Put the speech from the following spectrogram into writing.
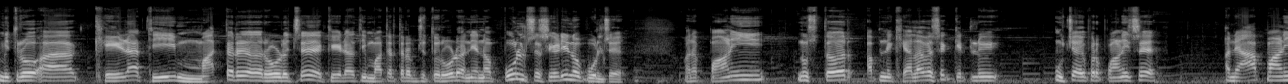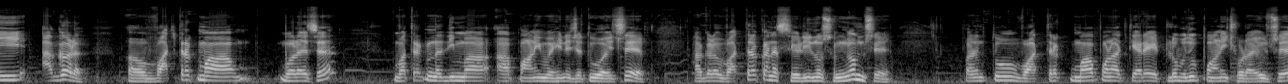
મિત્રો, આ ખેડાથી માતર રોડ છે. ખેડાથી માતર તરફ જતો રોડ અને એનો પુલ છે, શેરડીનો પુલ છે. અને પાણીનું સ્તર આપને ખ્યાલ આવે છે કેટલી ઊંચાઈ ઉપર પાણી છે. અને આ પાણી આગળ વાત્રકમાં વળે છે. વાત્રક નદીમાં આ પાણી વહીને જતું હોય છે. આગળ વાત્રક અને શેરડીનો સંગમ છે. પરંતુ વાત્રકમાં પણ અત્યારે એટલું બધું પાણી છોડાયું છે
